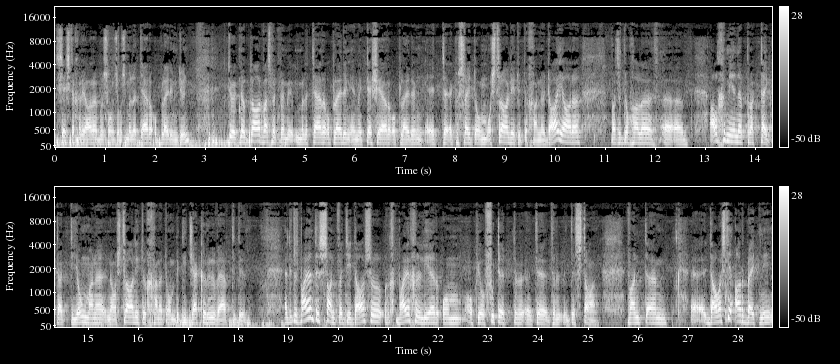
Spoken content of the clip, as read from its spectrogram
60er jare moes ons ons militêre opleiding doen. Toe ek nou klaar was met my militêre opleiding en my tersiêre opleiding, het uh, ek besluit om Australië toe te gaan. Nou daai jare was dit nog al 'n uh, uh, algemene praktyk dat die jong manne na Australië toe gaan het om 'n bietjie jackaroo werk te doen. En dit is baie interessant wat jy daarso baie geleer om op jou voete te te te, te staan want ehm um, uh, daar was nie arbeid nie.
